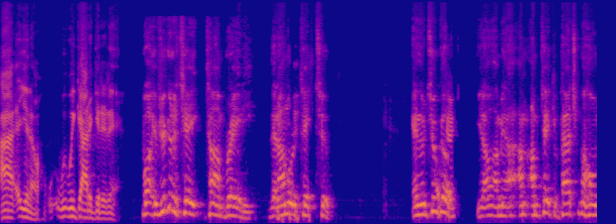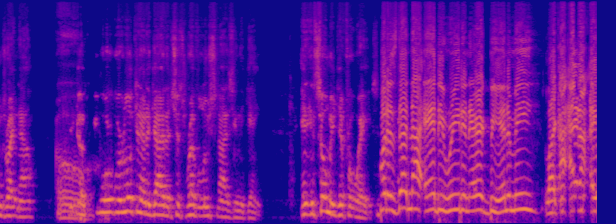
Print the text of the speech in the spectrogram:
I, you know, we, we got to get it in. Well, if you're going to take Tom Brady, then I'm going to take two, and they're two good. You know, I mean, I, I'm I'm taking Patrick Mahomes right now. Because Oh. we're, we're looking at a guy that's just revolutionizing the game in, in so many different ways. But is that not Andy Reid and Eric Bieniemy? Like, I, I, I,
